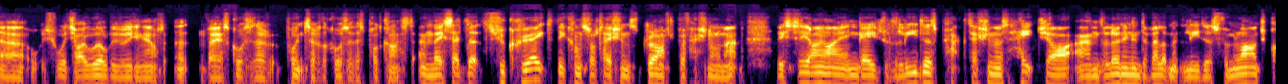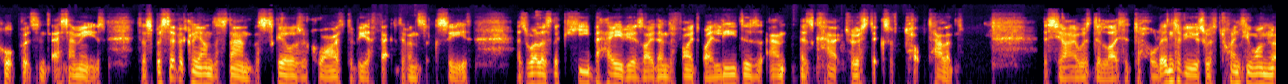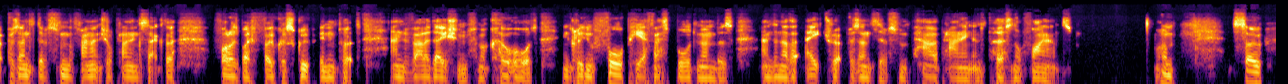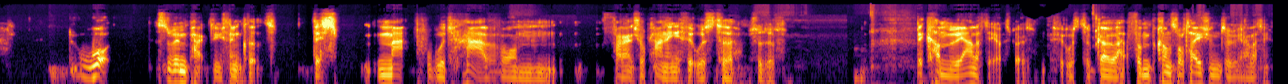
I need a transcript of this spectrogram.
uh, which, which I will be reading out at various courses over, points over the course of this podcast. And they said that to create the consultations draft professional map, the CII engaged with leaders, practitioners, HR, and learning and development leaders from large corporates and SMEs to specifically understand the skills required to be effective and succeed, as well as the key behaviors identified by leaders and as characteristics of top talent. The CII was delighted to hold interviews with 21 representatives from the financial planning sector, followed by focus group input and validation from a cohort, including four PFS board members and another eight representatives from paraplanning and personal finance. Um, so, what sort of impact do you think that this map would have on financial planning if it was to sort of become reality, I suppose, if it was to go from consultation to reality?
